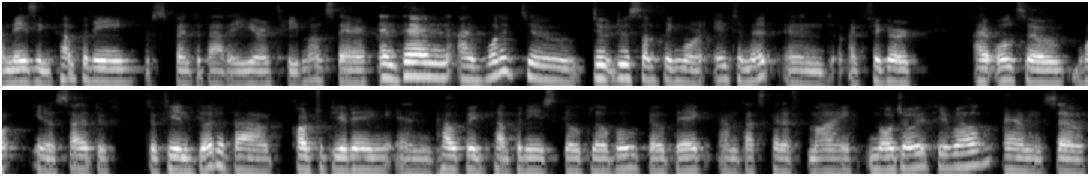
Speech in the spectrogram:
amazing company. Spent about a year, three months there, and then I wanted to do do something more intimate, and I figured I also want, you know started to to feel good about contributing and helping companies go global, go big. And that's kind of my mojo, if you will. And so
